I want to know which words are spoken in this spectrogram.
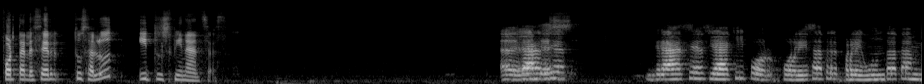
fortalecer tu salud y tus finanzas. Gracias, gracias Jackie por, por esa pregunta tan,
